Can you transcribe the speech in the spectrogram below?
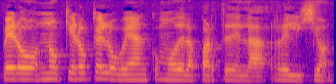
pero no quiero que lo vean como de la parte de la religión,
